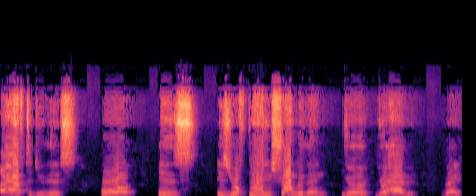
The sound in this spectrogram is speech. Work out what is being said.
I have to do this, or is is your feeling stronger than your your habit, right?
